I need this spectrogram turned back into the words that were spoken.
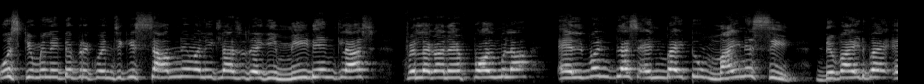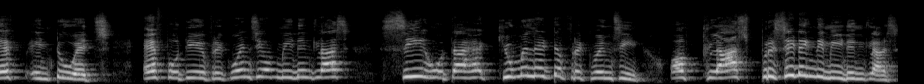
उस क्यूमुलेटिव फ्रीक्वेंसी की सामने वाली क्लास हो जाएगी मीडियन क्लास फिर लगाना है formula L one plus N by two minus C divide by F into H F होती है frequency of medium class C होता है cumulative frequency of class preceding the medium class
